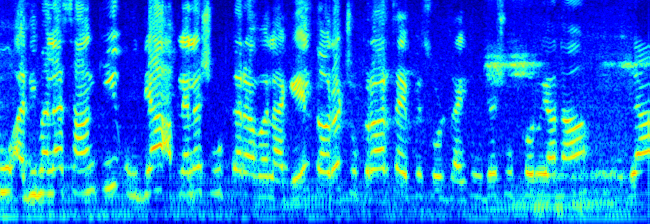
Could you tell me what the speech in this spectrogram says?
तू आधी मला सांग की उद्या आपल्याला शूट करावं लागेल. तरच शुक्रवारचा एपिसोड जाईल. तू उद्या शूट करूया ना? उद्या?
